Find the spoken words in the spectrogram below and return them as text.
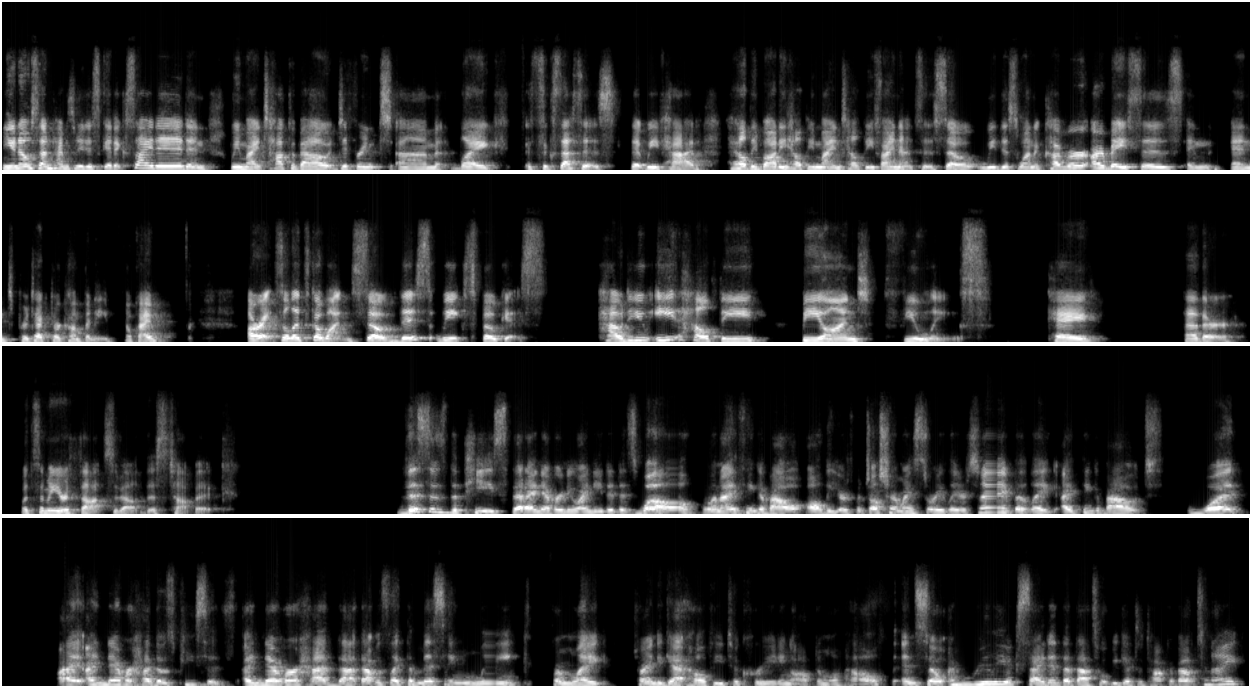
you know, sometimes we just get excited and we might talk about different um, like successes that we've had healthy body healthy mind healthy finances so we just want to cover our bases and and protect our company okay all right so let's go on so this week's focus how do you eat healthy beyond fuelings okay heather what's some of your thoughts about this topic this is the piece that I never knew I needed as well. When I think about all the years, which I'll share my story later tonight, but like I think about what I I never had those pieces. I never had that. That was like the missing link from like trying to get healthy to creating optimal health. And so I'm really excited that that's what we get to talk about tonight.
